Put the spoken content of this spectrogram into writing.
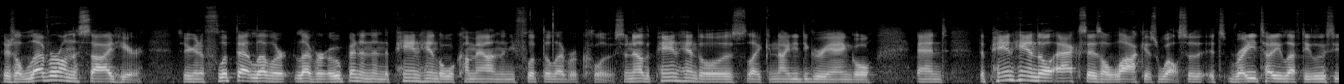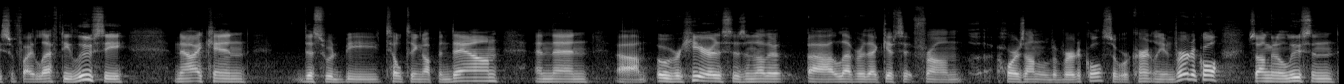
there's a lever on the side here. So you're going to flip that lever, lever open and then the pan handle will come out and then you flip the lever closed. So now the pan handle is like a 90 degree angle and the pan handle acts as a lock as well. So it's righty tighty, lefty loosey. So if I lefty loosey, now I can, this would be tilting up and down. And then um, over here, this is another uh, lever that gets it from horizontal to vertical. So we're currently in vertical. So I'm going to loosen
